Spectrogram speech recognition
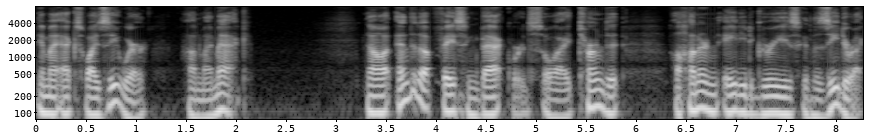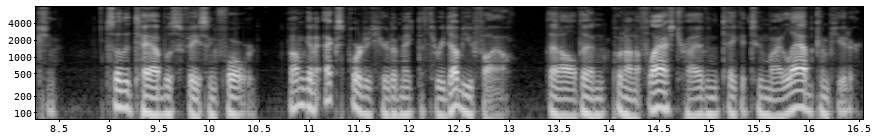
in my XYZware on my Mac. Now it ended up facing backwards, so I turned it 180 degrees in the Z direction, so the tab was facing forward. Now I'm going to export it here to make the 3W file that I'll then put on a flash drive and take it to my lab computer.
